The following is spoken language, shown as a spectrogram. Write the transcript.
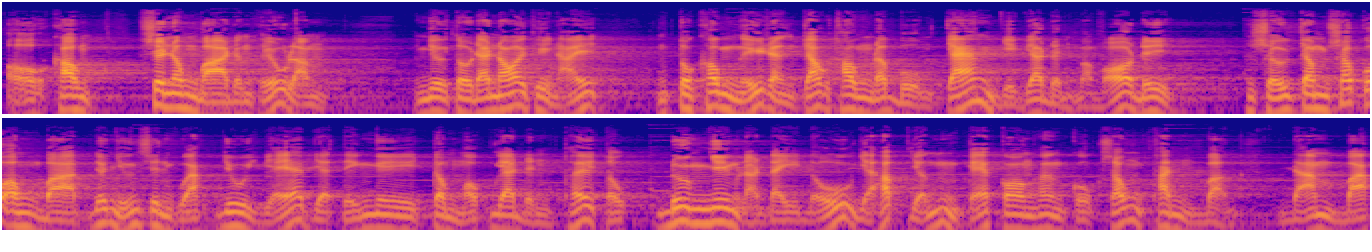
Ồ không xin ông bà đừng hiểu lầm. Như tôi đã nói khi nãy Tôi không nghĩ rằng cháu Thông đã buồn chán vì gia đình mà bỏ đi. Sự chăm sóc của ông bà với những sinh hoạt vui vẻ và tiện nghi trong một gia đình thế tục đương nhiên là đầy đủ và hấp dẫn trẻ con hơn cuộc sống thanh bần, đạm bạc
